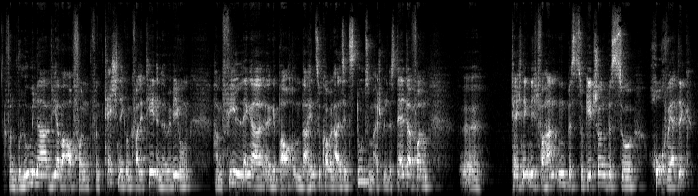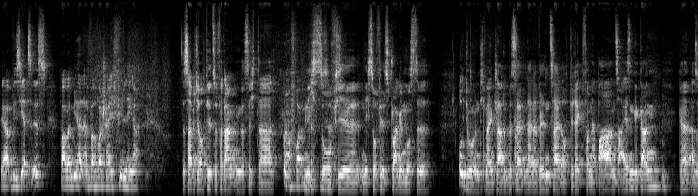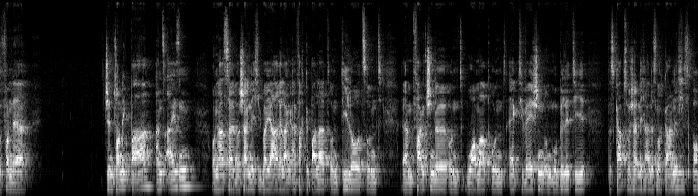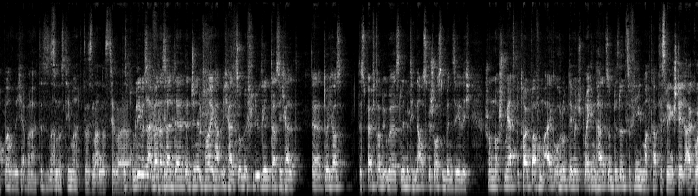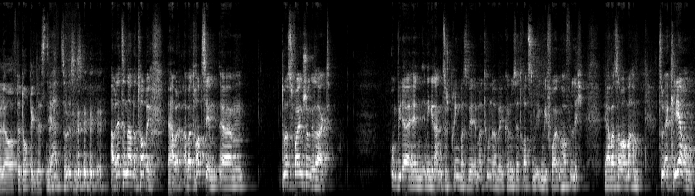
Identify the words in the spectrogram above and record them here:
von Volumina, wie aber auch von, von Technik und Qualität in der Bewegung, haben viel länger äh, gebraucht, um da hinzukommen, als jetzt du zum Beispiel. Das Delta von äh, Technik nicht vorhanden bis zu geht schon, bis zu hochwertig, ja, wie es jetzt ist, war bei mir halt einfach wahrscheinlich viel länger. Das habe ich auch dir zu verdanken, dass ich da ja, mich, nicht, so viel, nicht so viel strugglen musste und du. Und ich meine, klar, du bist halt in deiner wilden Zeit auch direkt von der Bar ans Eisen gegangen. Mhm. Also von der Gin Tonic Bar ans Eisen und hast halt wahrscheinlich über Jahre lang einfach geballert und Deloads und ähm, Functional und Warm-up und Activation und Mobility das gab es wahrscheinlich alles noch gar nicht. Das braucht man auch nicht, aber das ist ein anderes Thema. Das ist ein anderes Thema. Das ja. Problem ist einfach, dass halt der, der Gin Tonic hat mich halt so beflügelt, dass ich halt äh, durchaus des Öfteren über das Limit hinausgeschossen bin, seelisch. Schon noch schmerzbetäubt war vom Alkohol und dementsprechend halt so ein bisschen zu viel gemacht habe. Deswegen steht Alkohol ja auf der Dopingliste. Ja, so ist es. aber that's another topic. Ja. Aber, aber, trotzdem, ähm, du hast vorhin schon gesagt, um wieder in, in, den Gedanken zu springen, was wir immer tun, aber ihr könnt uns ja trotzdem irgendwie folgen, hoffentlich. Ja, was soll man machen? Zur Erklärung.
